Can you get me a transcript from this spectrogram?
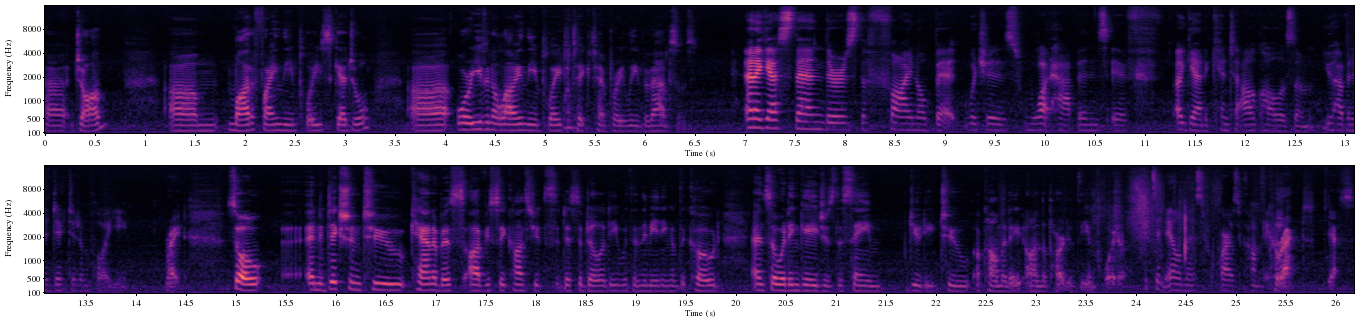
uh, job, um, modifying the employee's schedule, uh, or even allowing the employee to take a temporary leave of absence. And I guess then there's the final bit, which is what happens if, again, akin to alcoholism, you have an addicted employee. Right. So, uh, an addiction to cannabis obviously constitutes a disability within the meaning of the code, and so it engages the same duty to accommodate on the part of the employer. It's an illness, requires accommodation. Correct. Yes.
